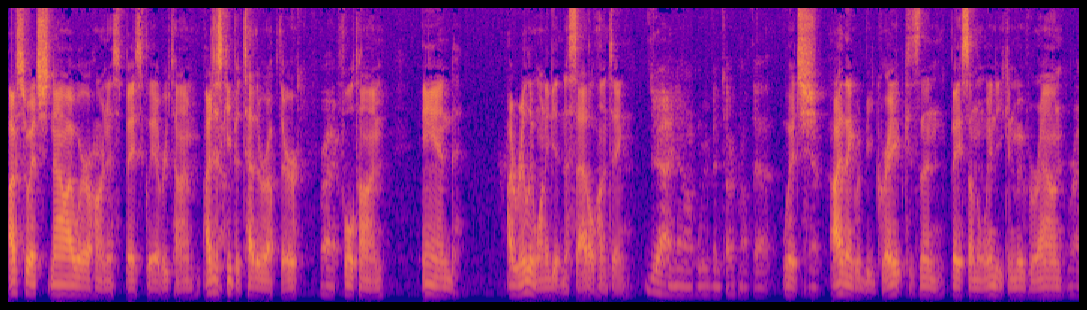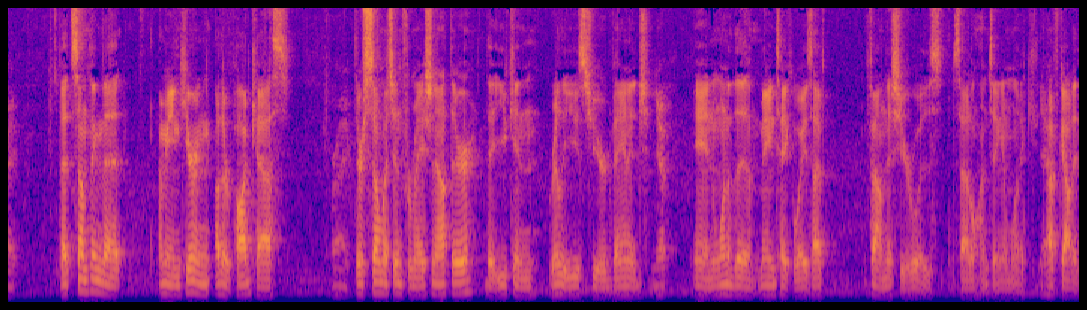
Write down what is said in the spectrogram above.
I've switched. Now I wear a harness basically every time. I just Yeah. keep a tether up there Right. full time, and I really want to get into saddle hunting, Yeah, I know. We've been talking about that. which Yep. I think would be great because then based on the wind you can move around. Right. That's something that I mean, hearing other podcasts, Right. there's so much information out there that you can really use to your advantage. Yep. And one of the main takeaways I've found this year was saddle hunting. I'm like, Yeah. I've got to,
